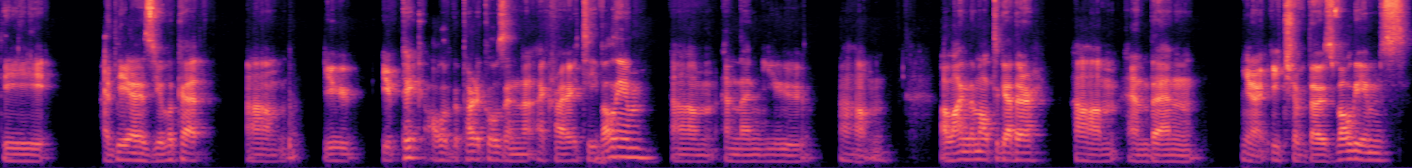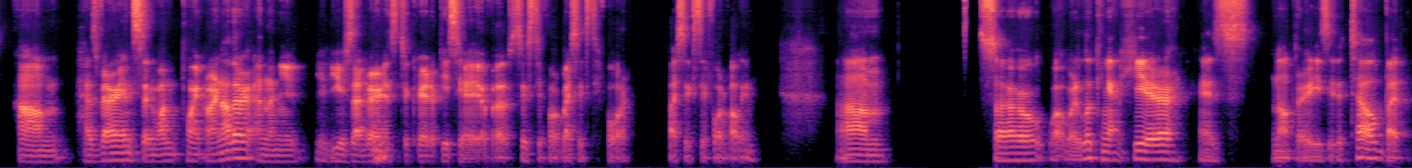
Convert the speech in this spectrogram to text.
the idea is you look at, um, you you pick all of the particles in a cryo-ET volume, um, and then you um, align them all together. Um, and then, you know, each of those volumes um, has variance in one point or another, and then you, you use that variance to create a PCA of a 64 by 64 by 64 volume. Um, so what we're looking at here is not very easy to tell, but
